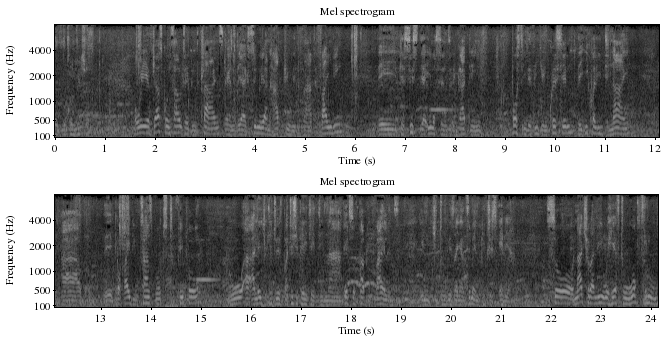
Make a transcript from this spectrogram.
of the conviction? We have just consulted with clients, and they are extremely unhappy with uh, the finding. They persist their innocence regarding posting the video in question. They equally deny uh, providing transport to people who are allegedly to have participated in uh, acts of public violence in Chitungwiza, Nyatsime and Beatrice area. So naturally we have to walk through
